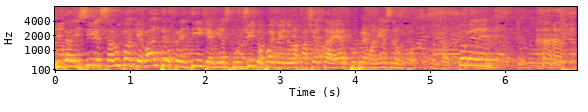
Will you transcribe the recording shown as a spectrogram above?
Italy Series. Saluto anche Walter Trentini che mi è sfuggito, poi vedo la fascetta Erpo Premanese, non posso Va bene?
